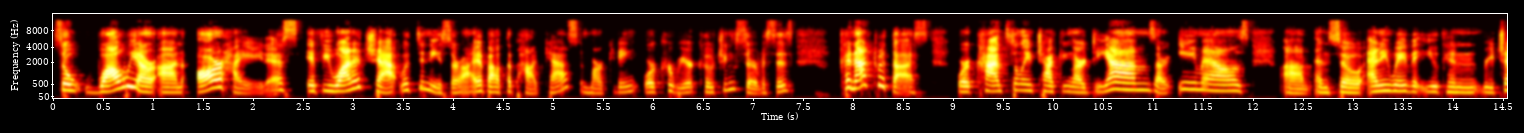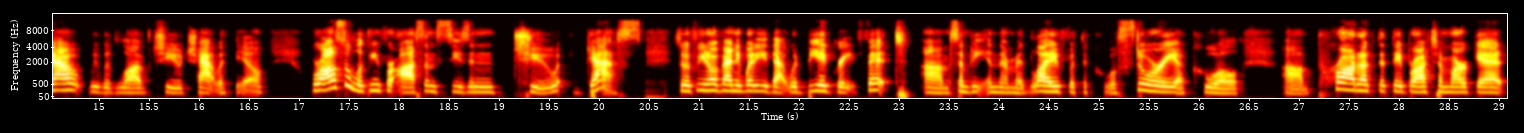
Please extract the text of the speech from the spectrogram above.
So while we are on our hiatus, if you want to chat with Denise or I about the podcast, marketing, or career coaching services, connect with us. We're constantly checking our DMs, our emails. Um, and so, any way that you can reach out, we would love to chat with you. We're also looking for awesome season two guests. So, if you know of anybody that would be a great fit, um, somebody in their midlife with a cool story, a cool um, product that they brought to market,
